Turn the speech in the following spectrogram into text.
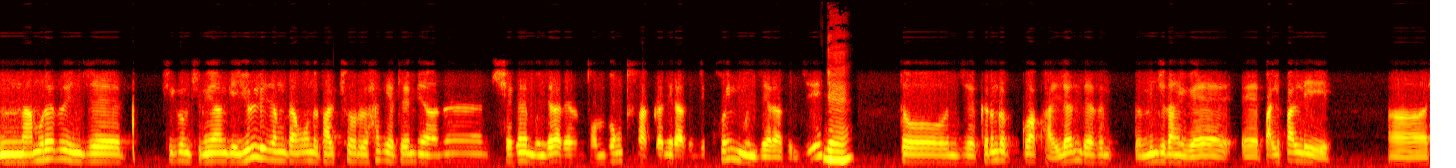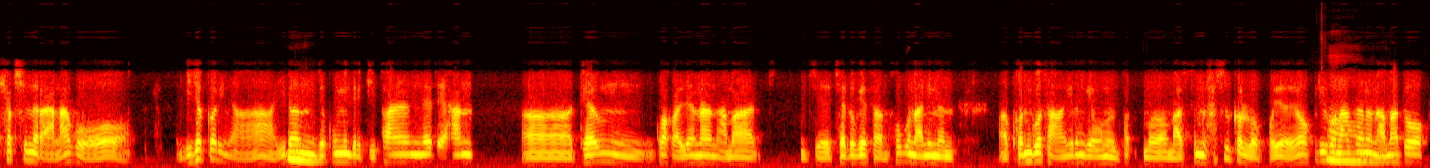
음, 아무래도 이제 지금 중요한 게 윤리정당 오늘 발표를 하게 되면은 최근에 문제가 되는 돈봉투 사건이라든지 코인 문제라든지 예. 또 이제 그런 것과 관련돼서 민주당이 왜 빨리빨리 어 혁신을 안 하고 미적거리냐 이런 음. 이제 국민들의 비판에 대한 어 대응과 관련한 아마 이제 제도 개선 혹은 아니면 어, 권고 사항 이런 게 오늘 뭐 말씀을 하실 걸로 보여요. 그리고 아. 나서는 아마도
